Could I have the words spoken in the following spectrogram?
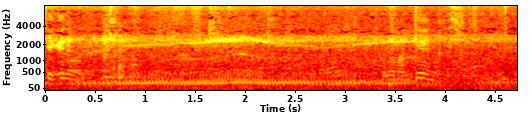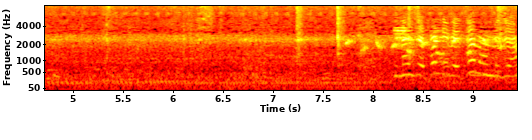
చికెన్ మంచిగా నేను చెప్పండి వెజ్జా నాన్ వెజ్జా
